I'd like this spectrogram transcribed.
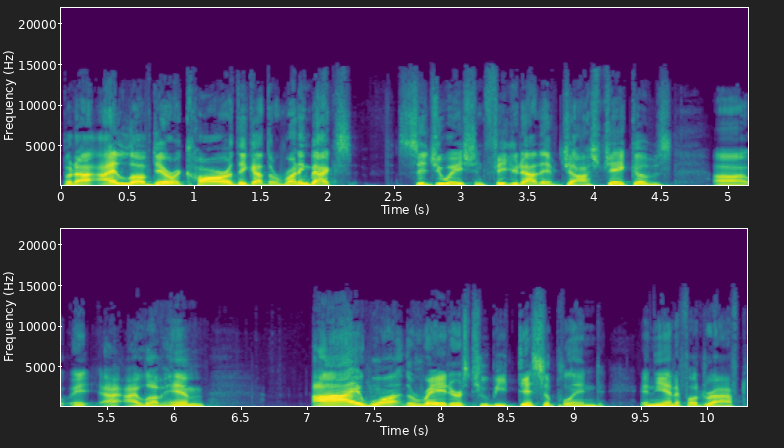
But I, I love Derek Carr. They got the running backs situation figured out. They have Josh Jacobs. Uh, I, I love him. I want the Raiders to be disciplined in the NFL draft,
